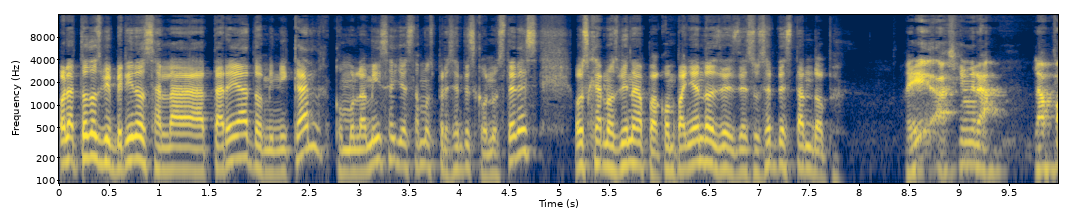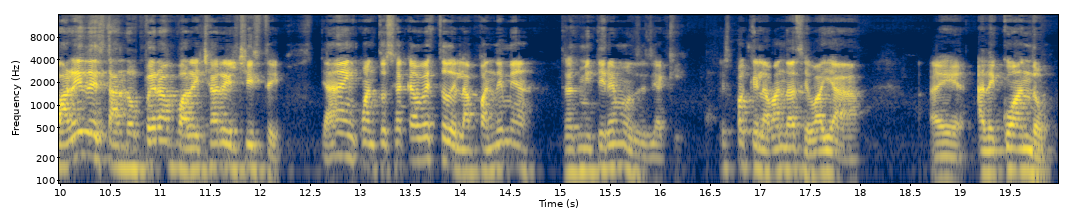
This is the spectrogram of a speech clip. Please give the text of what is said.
Hola a todos, bienvenidos a la tarea dominical. Como la misa, ya estamos presentes con ustedes. Oscar nos viene acompañando desde su set de stand-up. ¿Eh? Así mira, la pared de stand-upera para echar el chiste. Ya en cuanto se acabe esto de la pandemia, transmitiremos desde aquí. Es para que la banda se vaya eh, adecuando.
